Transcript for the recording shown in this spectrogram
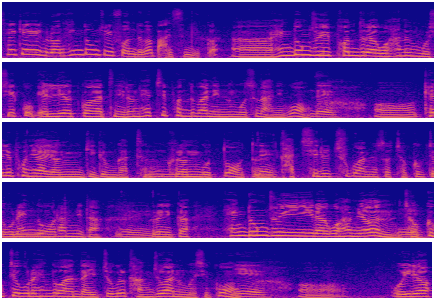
세계에 그런 행동주의 펀드가 많습니까? 아, 행동주의 펀드라고 하는 곳이 꼭 엘리엇과 같은 이런 헤지 펀드만 있는 곳은 아니고 네. 어, 캘리포니아 연기금 같은 음. 그런 곳도 어떤 네. 가치를 추구하면서 적극적으로 음. 행동을 합니다. 네. 그러니까 행동주의라고 하면 예. 적극적으로 행동한다 이쪽을 강조하는 것이고 예. 어, 오히려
